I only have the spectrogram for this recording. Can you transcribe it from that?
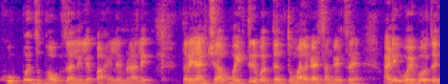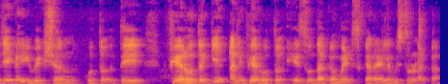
खूपच भाऊक झालेले पाहायला मिळाले. तर यांच्या मैत्रीबद्दल तुम्हाला काय सांगायचं आहे आणि वैभवचं जे काही इवेक्शन होतं ते फेअर होतं की अनफेअर होतं हे सुद्धा कमेंट्स करायला विसरू नका.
